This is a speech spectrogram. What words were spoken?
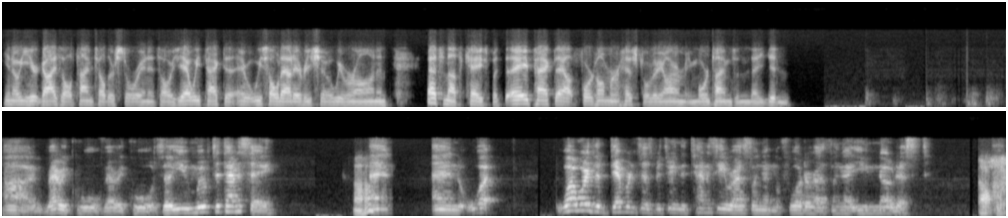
you know, you hear guys all the time tell their story, and it's always, yeah, we packed it. We sold out every show we were on, and that's not the case. But they packed out Fort Homer Hesterly Armory more times than they didn't. Ah, very cool, very cool. So you moved to Tennessee, Uh huh. and and what what were the differences between the Tennessee wrestling and the Florida wrestling that you noticed? Oh,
